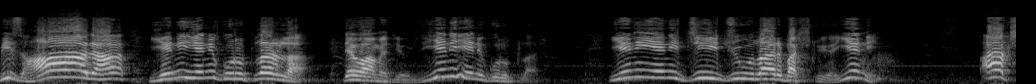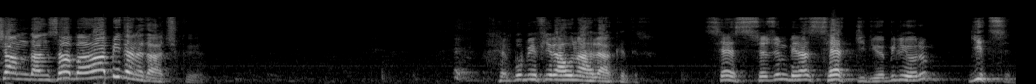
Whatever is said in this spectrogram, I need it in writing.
Biz hala yeni yeni gruplarla devam ediyoruz. Yeni yeni gruplar. Yeni yeni cicular başlıyor. Yeni. Akşamdan sabaha bir tane daha çıkıyor. Bu bir firavun ahlakıdır. Ses, sözüm biraz sert gidiyor biliyorum. Gitsin.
